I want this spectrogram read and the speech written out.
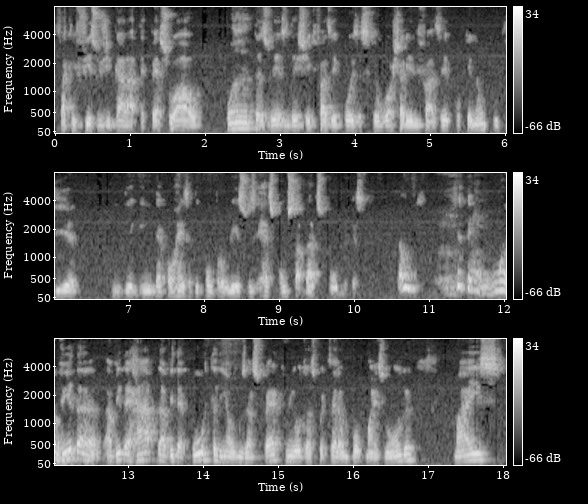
sacrifícios de caráter pessoal. Quantas vezes deixei de fazer coisas que eu gostaria de fazer porque não podia, em, em decorrência de compromissos e responsabilidades públicas. Então, você tem uma vida, a vida é rápida, a vida é curta em alguns aspectos, em outros aspectos ela é um pouco mais longa, mas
